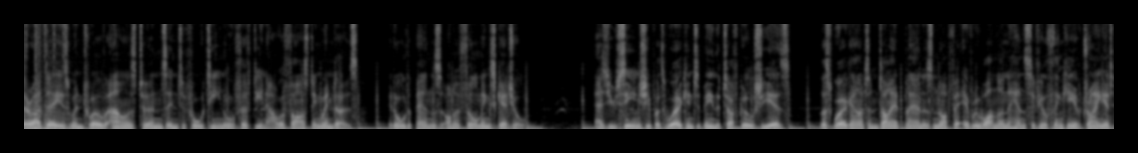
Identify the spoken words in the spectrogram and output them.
There are days when 12 hours turns into 14 or 15 hour fasting windows. It all depends on her filming schedule. As you've seen, she puts work into being the tough girl she is. This workout and diet plan is not for everyone, and hence, if you're thinking of trying it,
